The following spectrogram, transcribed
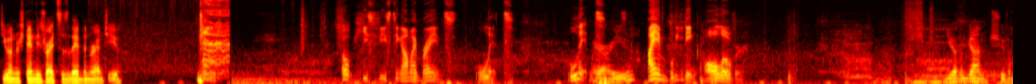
Do you understand these rights as they have been read to you? Oh, he's feasting on my brains. Lit. Lit. Where are you? I am bleeding all over. You have a gun. Shoot him.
